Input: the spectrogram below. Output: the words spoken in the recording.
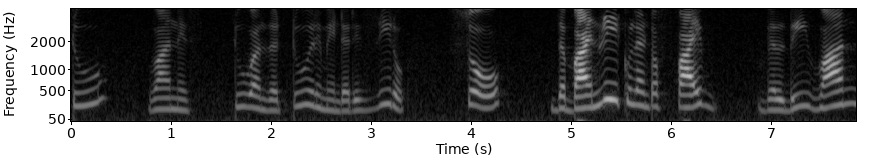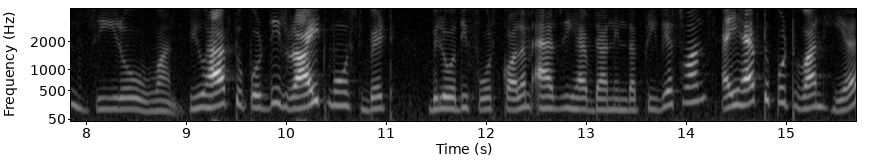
2 1 is 2 ones are 2 remainder is 0. So the binary equivalent of 5 will be 101. You have to put the rightmost bit below the fourth column as we have done in the previous ones. I have to put 1 here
